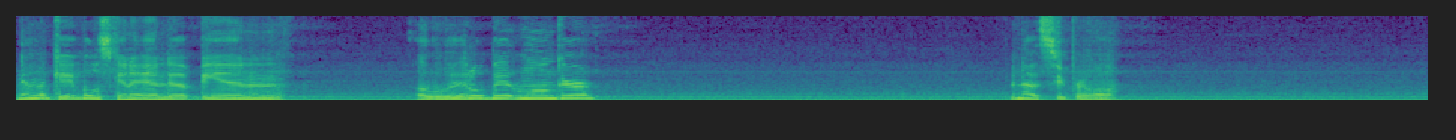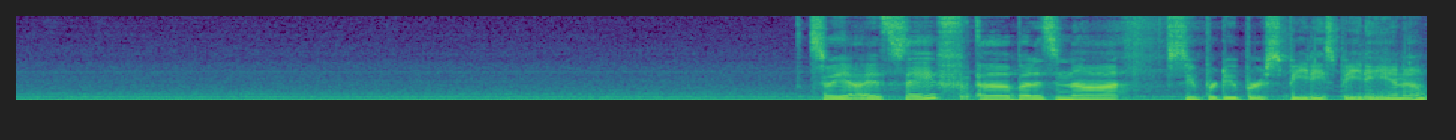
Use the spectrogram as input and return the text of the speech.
Now Gable's gonna end up being a little bit longer, but not super long. So yeah, it's safe, uh, but it's not super duper speedy speedy, you know?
